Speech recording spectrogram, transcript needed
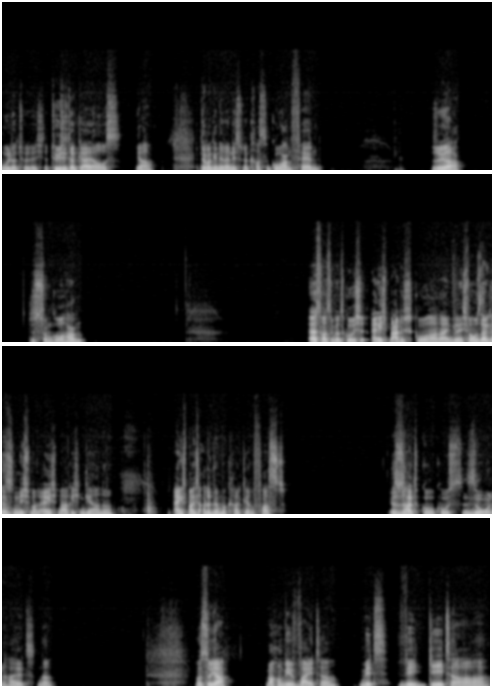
cool natürlich. Natürlich sieht er geil aus. Ja. Ich bin aber generell nicht so der krasse Gohan-Fan. So ja. Das ist Gohan. Er ist trotzdem ganz cool. Ich, eigentlich mag ich Gohan eigentlich. Warum sage ich, dass ich ihn nicht mag? Eigentlich mag ich ihn gerne. Eigentlich mag ich alle Dragon Charaktere fast. Es ist halt Gokus Sohn halt, ne? Und so ja. Machen wir weiter mit Vegeta.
